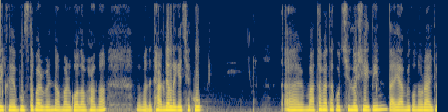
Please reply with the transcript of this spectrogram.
দেখলে বুঝতে পারবেন আমার গলা ভাঙা। মানে ঠান্ডা লেগেছে খুব। আর মাথা ব্যথা করছিল সেদিন, তাই আমি কোনো রাইডে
